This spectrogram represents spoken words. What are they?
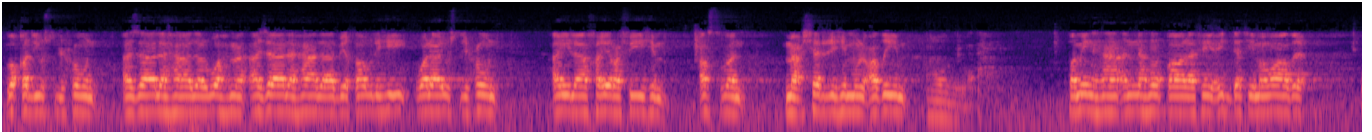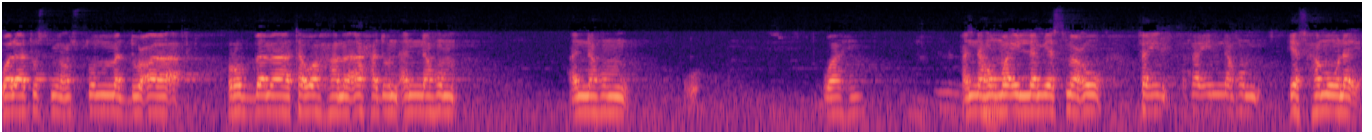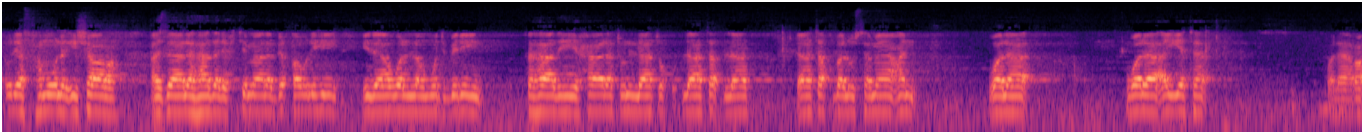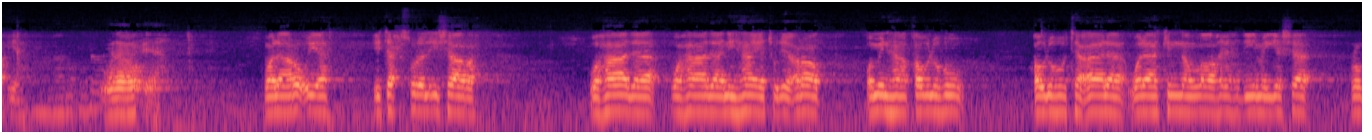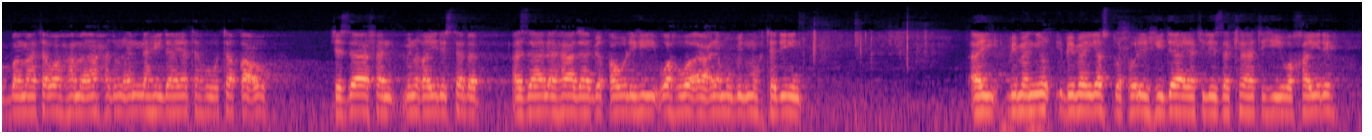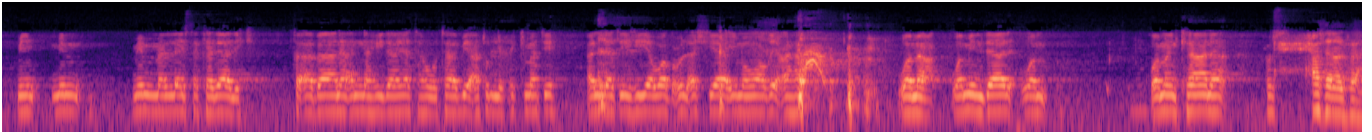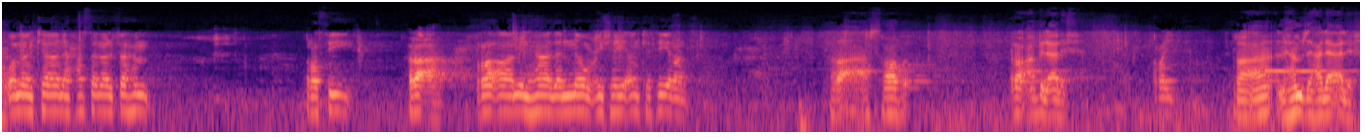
وقد يصلحون. أزال هذا الوهم أزال هذا بقوله ولا يصلحون. أي لا خير فيهم أصلا مع شرهم العظيم. ومنها أنه قال في عدة مواضع ولا تسمع الصم الدعاء. ربما توهم أحد أنهم أنهم واهن أنهم وإن لم يسمعوا فإن فإنهم يفهمون يفهمون الإشارة. أزال هذا الاحتمال بقوله إذا ولوا مدبرين. فهذه حالة لا لا لا لا تقبل سماعا ولا ولا أية ولا رأية ولا رؤية. ولا رؤية لتحصل الإشارة. وهذا وهذا نهاية الإعراض ومنها قوله قوله تعالى ولكن الله يهدي من يشاء ربما توهم أحد أن هدايته تقع جزافا من غير سبب أزال هذا بقوله وهو أعلم بالمهتدين. أي بمن بمن يصلح للهداية لزكاته وخيره من من ممن ليس كذلك فأبان أن هدايته تابعة لحكمته التي هي وضع الأشياء مواضعها. ومع ومن ذلك وم- ومن كان حسن الفهم. ومن كان حسن الفهم رثي رأى. رأى من هذا النوع شيئا كثيرا. رأى الصواب رأى بالألف. ري. رأى الهمزة على ألف.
